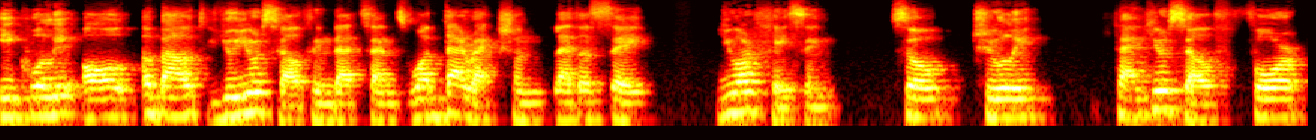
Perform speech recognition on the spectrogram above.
equally all about you yourself in that sense, what direction, let us say, you are facing. So truly thank yourself for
